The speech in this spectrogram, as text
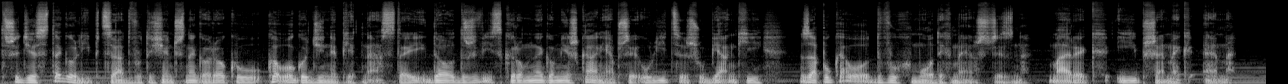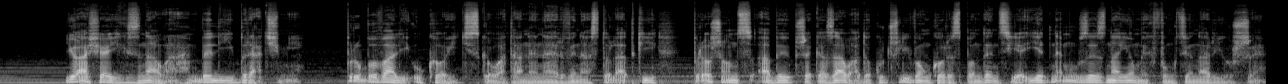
30 lipca 2000 roku koło godziny 15 do drzwi skromnego mieszkania przy ulicy Szubianki zapukało dwóch młodych mężczyzn, Marek i Przemek M. Joasia ich znała, byli braćmi. Próbowali ukoić skołatane nerwy nastolatki, prosząc, aby przekazała dokuczliwą korespondencję jednemu ze znajomych funkcjonariuszy.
